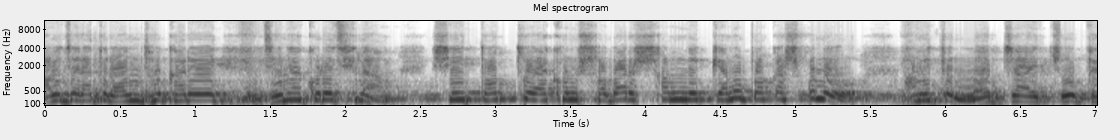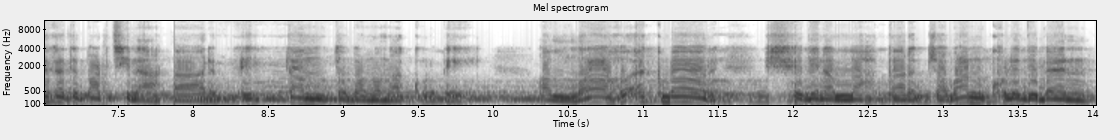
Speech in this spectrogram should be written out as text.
আমি যে রাতের অন্ধকারে জেনা করেছিলাম, সেই তথ্য এখন সবার সামনে কেন প্রকাশ হলো? আমি তো লজ্জায় চোখ দেখাতে পারছি না। তার বৃত্তান্ত বর্ণনা করবে। আল্লাহ একবার সেদিন আল্লাহ তার জবান খুলে দিবেন।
